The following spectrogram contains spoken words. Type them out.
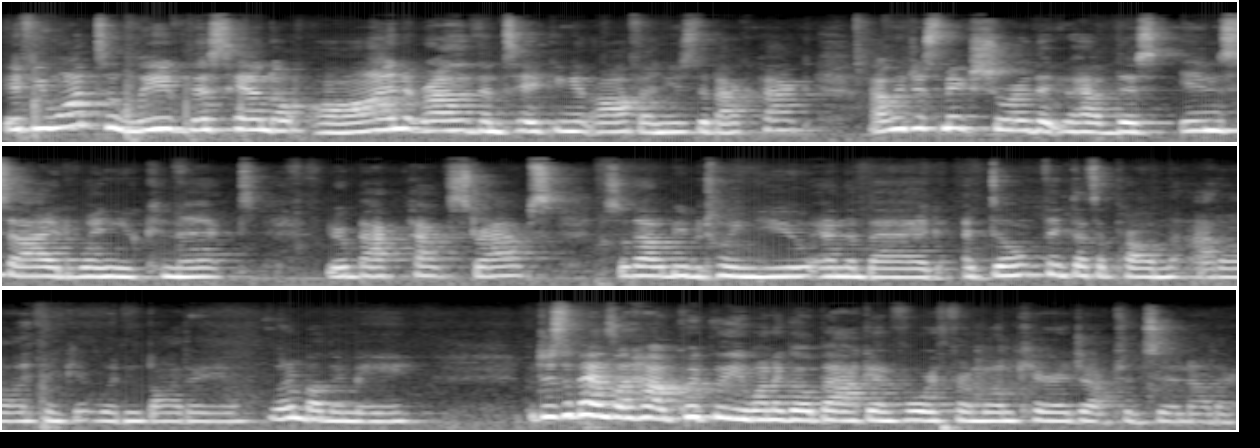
If you want to leave this handle on rather than taking it off and use the backpack, I would just make sure that you have this inside when you connect your backpack straps. So that'll be between you and the bag. I don't think that's a problem at all. I think it wouldn't bother you. It wouldn't bother me. It just depends on how quickly you want to go back and forth from one carriage option to another.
